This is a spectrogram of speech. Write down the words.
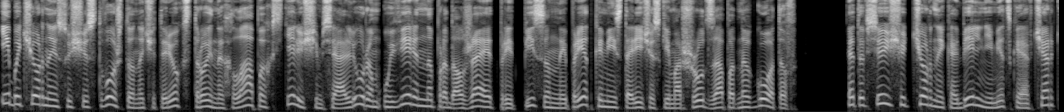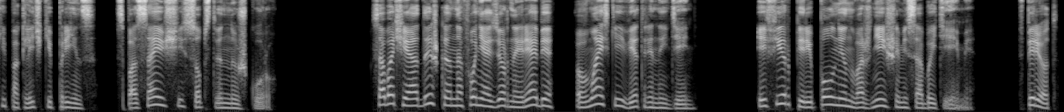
ибо черное существо, что на четырех стройных лапах, стелющимся аллюром, уверенно продолжает предписанный предками исторический маршрут западных готов. Это все еще черный кобель немецкой овчарки по кличке Принц, спасающий собственную шкуру. Собачья одышка на фоне озерной ряби в майский ветреный день. Эфир переполнен важнейшими событиями. Вперед,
